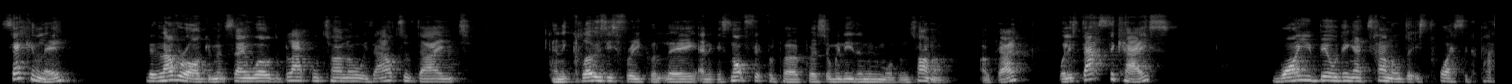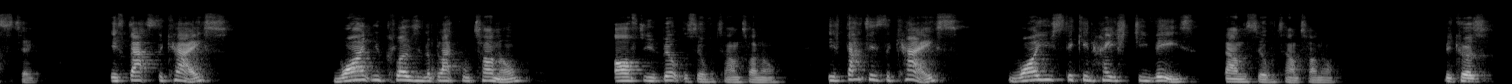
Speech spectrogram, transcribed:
Secondly, there's another argument saying, well, the Blackwall Tunnel is out of date and it closes frequently and it's not fit for purpose and we need a new modern tunnel, okay? Well, if that's the case, why are you building a tunnel that is twice the capacity? If that's the case, why aren't you closing the Blackwall Tunnel after you've built the Silvertown Tunnel? If that is the case, why are you sticking HGVs down the Silvertown tunnel? Because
